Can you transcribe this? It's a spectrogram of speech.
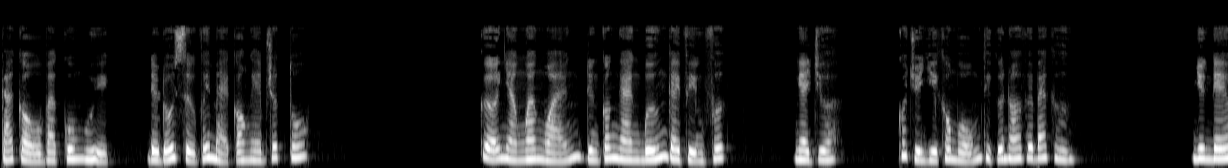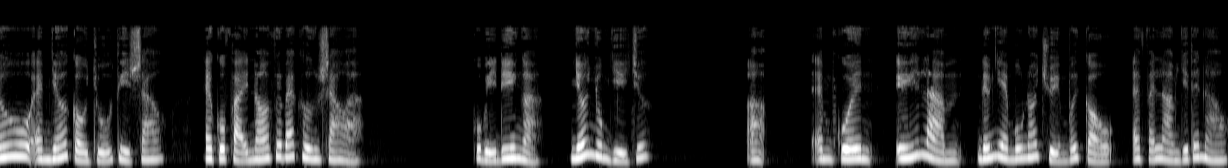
Cả cậu và cô Nguyệt Đều đối xử với mẹ con em rất tốt. Cứ ở nhà ngoan ngoãn, Đừng có ngang bướng gây phiền phức. Nghe chưa? Có chuyện gì không ổn thì cứ nói với bác Hương nhưng nếu em nhớ cậu chủ thì sao? Em cũng phải nói với bác Hương sao à Cô bị điên à? Nhớ nhung gì chứ? À em quên. Ý là nếu như em muốn nói chuyện với cậu, Em phải làm như thế nào?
